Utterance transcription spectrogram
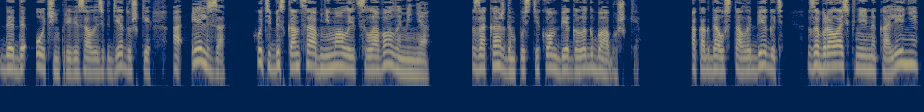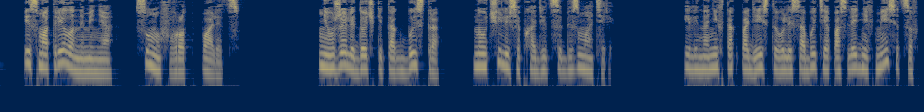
Деде очень привязалась к дедушке, а Эльза, хоть и без конца обнимала и целовала меня, за каждым пустяком бегала к бабушке. А когда устала бегать, забралась к ней на колени и смотрела на меня, сунув в рот палец. Неужели дочки так быстро научились обходиться без матери? Или на них так подействовали события последних месяцев,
